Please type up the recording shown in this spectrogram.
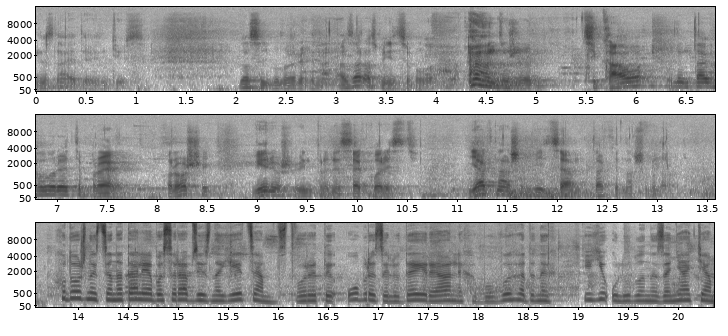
не знаю, де він дівся. Досить було оригінально. А зараз мені це було дуже цікаво, будемо так говорити. Проект хороший. Вірю, що він принесе користь як нашим бійцям, так і нашому народу. Художниця Наталія Басараб зізнається, створити образи людей реальних або вигаданих її улюблене заняття.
